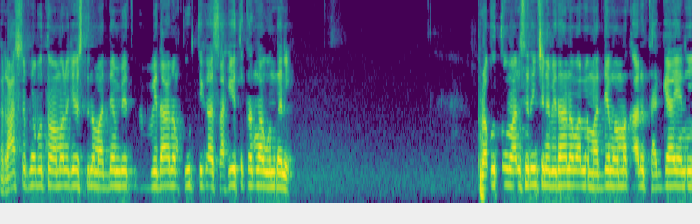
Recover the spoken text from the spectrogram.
రాష్ట్ర ప్రభుత్వం అమలు చేస్తున్న మద్యం విధానం పూర్తిగా సహేతుకంగా ఉందని. ప్రభుత్వం అనుసరించిన విధానం వల్ల మద్యం అమ్మకాలు తగ్గాయని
